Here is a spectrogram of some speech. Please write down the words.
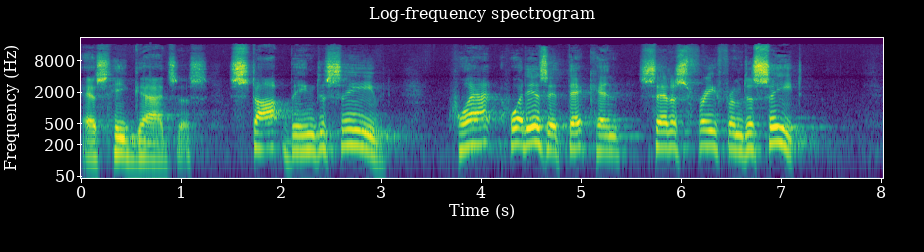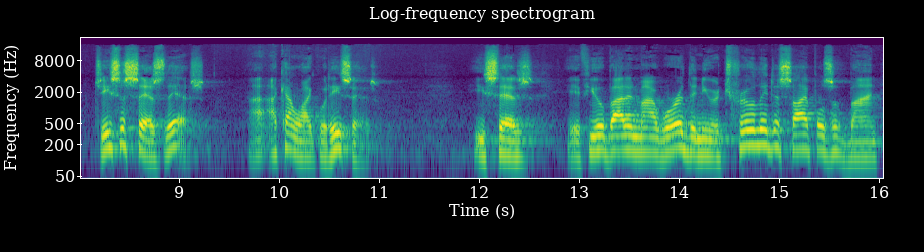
as He guides us. Stop being deceived. What, what is it that can set us free from deceit? Jesus says this. I, I kind of like what he says. He says, If you abide in my word, then you are truly disciples of mine.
